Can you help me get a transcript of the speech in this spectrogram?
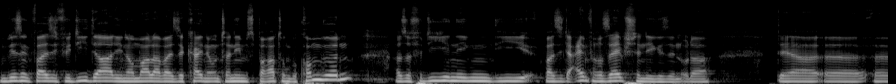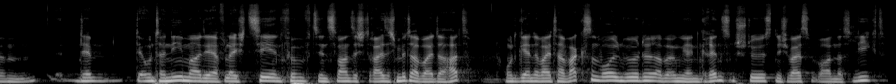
Und wir sind quasi für die da, die normalerweise keine Unternehmensberatung bekommen würden. Also für diejenigen, die quasi der einfache Selbstständige sind oder der, äh, ähm, der, der Unternehmer, der vielleicht 10, 15, 20, 30 Mitarbeiter hat und gerne weiter wachsen wollen würde, aber irgendwie an Grenzen stößt, nicht weiß, woran das liegt.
